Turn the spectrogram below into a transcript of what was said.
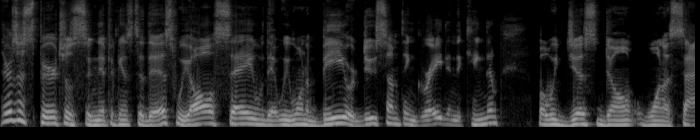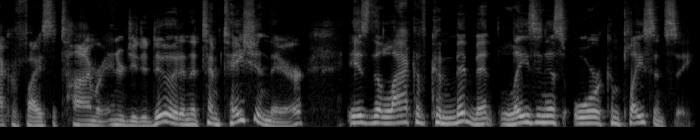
There's a spiritual significance to this. We all say that we want to be or do something great in the kingdom, but we just don't want to sacrifice the time or energy to do it. And the temptation there is the lack of commitment, laziness, or complacency.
